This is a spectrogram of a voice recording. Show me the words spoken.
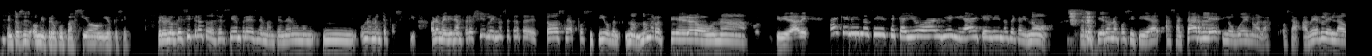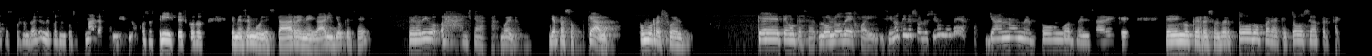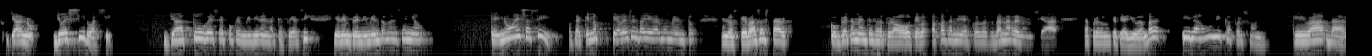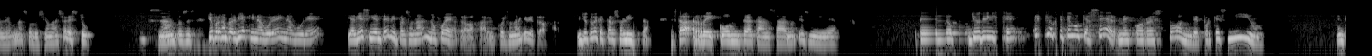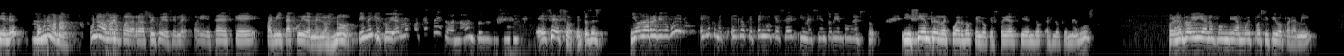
Entonces, o mi preocupación, yo qué sé. Pero lo que sí trato de hacer siempre es de mantener una mente positiva. Ahora me dirán, pero Shirley, no se trata de todo sea positivo. No, no me refiero a una positividad de, ay, qué lindo, sí, se cayó alguien y ay, qué lindo se cayó. No, me refiero a una positividad, a sacarle lo bueno a las cosas, a verle el lado, pues por ejemplo, a veces me pasan cosas malas también, ¿no? Cosas tristes, cosas que me hacen molestar, renegar y yo qué sé. Pero digo, ah, ya, bueno, ya pasó, ¿qué hago? ¿Cómo resuelvo? ¿Qué tengo que hacer? Lo, lo dejo ahí. Si no tiene solución, lo dejo. Ya no me pongo a pensar en que tengo que resolver todo para que todo sea perfecto. Ya no. Yo he sido así. Ya tuve esa época en mi vida en la que fui así y el emprendimiento me enseñó que no es así. O sea, que, no, que a veces va a llegar momentos en los que vas a estar completamente saturado o te va a pasar miles cosas, van a renunciar, las personas que te ayudan, y la única persona que va a darle una solución a eso eres tú. ¿no? Entonces, yo por ejemplo, el día que inauguré, inauguré, y al día siguiente mi personal no fue a trabajar, el personal quería trabajar. Y yo tuve que estar solita. Estaba recontra cansada, no tienes ni idea. Pero yo dije, es lo que tengo que hacer, me corresponde, porque es mío. ¿Entiendes? Como una mamá. Una mamá no puede agarrar a su hijo y decirle, oye, ¿sabes qué? Juanita, cuídamelo. No, tiene que cuidarlo porque es hijo, ¿no? Entonces, es eso. Entonces, yo agarro y digo, bueno, es lo, que es lo que tengo que hacer y me siento bien con esto. Y siempre recuerdo que lo que estoy haciendo es lo que me gusta. Por ejemplo, hoy día no fue un día muy positivo para mí.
